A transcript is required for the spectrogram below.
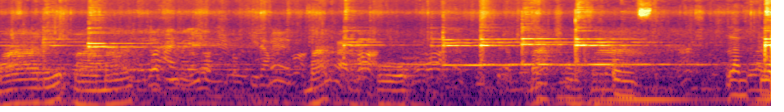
มาเนื้อมามามัดโคมัดโคมาองค์ลำตัว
